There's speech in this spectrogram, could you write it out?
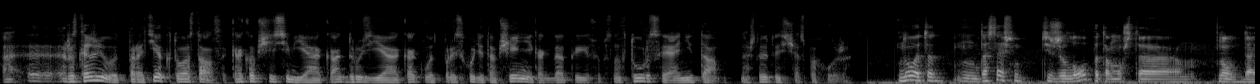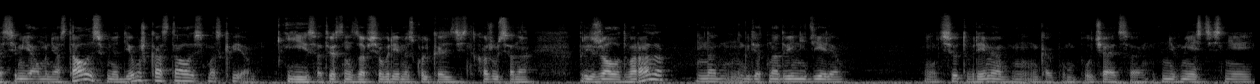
А, э, расскажи вот про тех, кто остался. Как вообще семья, как друзья, как вот происходит общение, когда ты, собственно, в Турции, а не там? На что это сейчас похоже? Ну, это достаточно тяжело, потому что, ну, да, семья у меня осталась, у меня девушка осталась в Москве. И, соответственно, за все время, сколько я здесь нахожусь, она приезжала два раза, где-то на две недели. Вот, все это время, как бы, получается, не вместе с ней.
